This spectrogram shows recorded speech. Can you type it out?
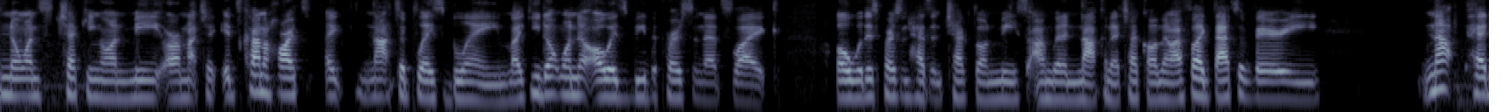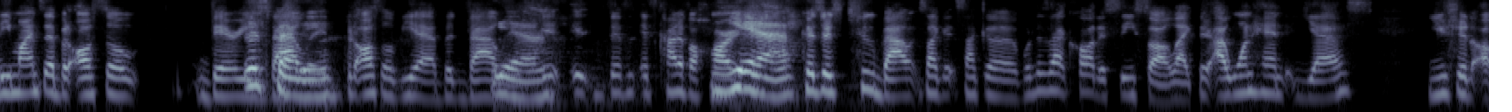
no one's checking on me or I'm not checking. It's kind of hard to, like not to place blame. Like you don't want to always be the person that's like, oh, well, this person hasn't checked on me, so I'm gonna not gonna check on them. I feel like that's a very not petty mindset, but also very it's valid. Petty. But also, yeah, but valid. Yeah, it, it, it's kind of a hard. Yeah, because there's two balance. Like it's like a what is that called? A seesaw. Like there, on one hand, yes, you should uh,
